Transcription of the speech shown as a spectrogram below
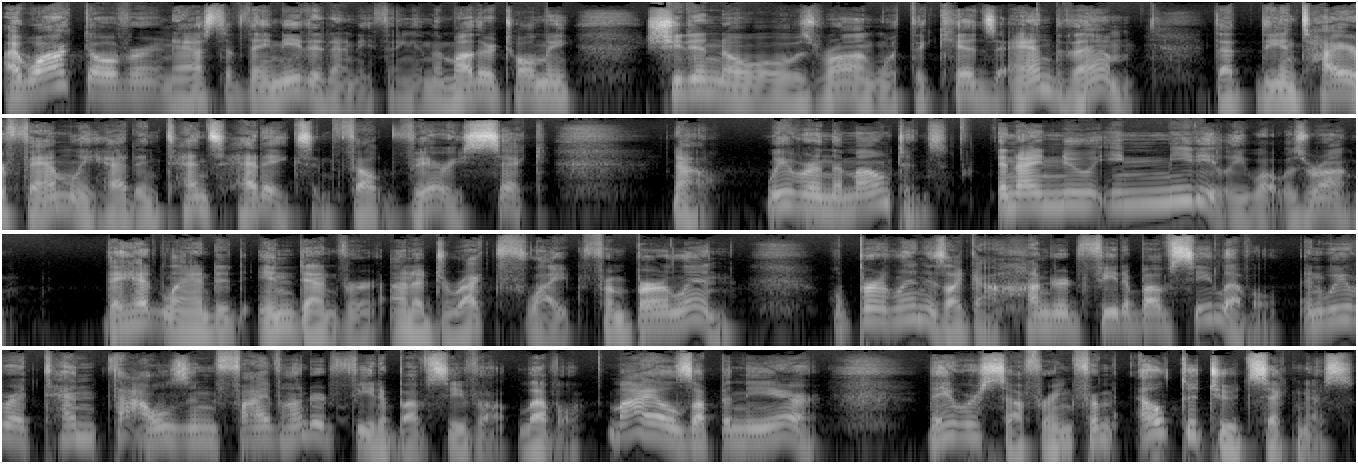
I walked over and asked if they needed anything, and the mother told me she didn't know what was wrong with the kids and them, that the entire family had intense headaches and felt very sick. Now, we were in the mountains, and I knew immediately what was wrong. They had landed in Denver on a direct flight from Berlin. Well, Berlin is like 100 feet above sea level, and we were at 10,500 feet above sea level, miles up in the air. They were suffering from altitude sickness.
